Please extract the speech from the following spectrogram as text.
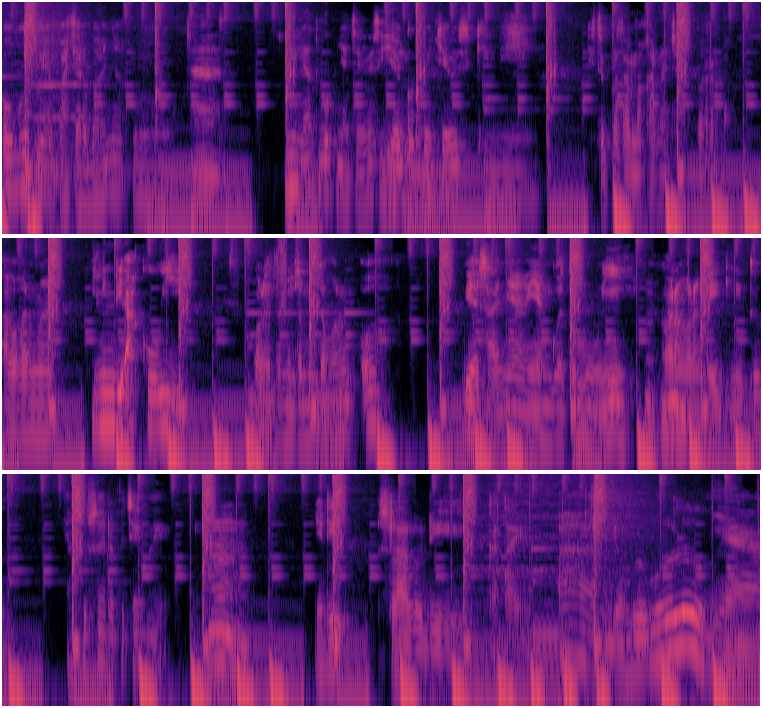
Oh gue punya pacar banyak loh nah ini lihat gue punya cewek sih iya gue punya cewek segini. Itu pertama karena caper. Apa karena ingin diakui oleh teman-teman teman oh biasanya yang gue temui orang-orang kayak gini tuh yang susah dapet cewek. Hmm. jadi selalu dikatain ah jomblo mulu lu. Iya.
